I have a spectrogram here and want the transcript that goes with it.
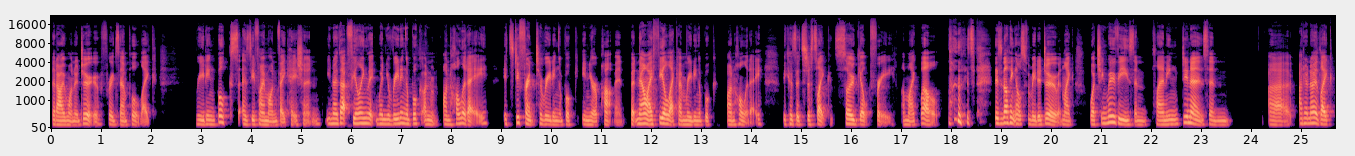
that I want to do. For example, like reading books as if I'm on vacation. You know, that feeling that when you're reading a book on on holiday, it's different to reading a book in your apartment. But now I feel like I'm reading a book on holiday because it's just like so guilt free. I'm like, well, there's nothing else for me to do. And like watching movies and planning dinners and uh, I don't know, like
